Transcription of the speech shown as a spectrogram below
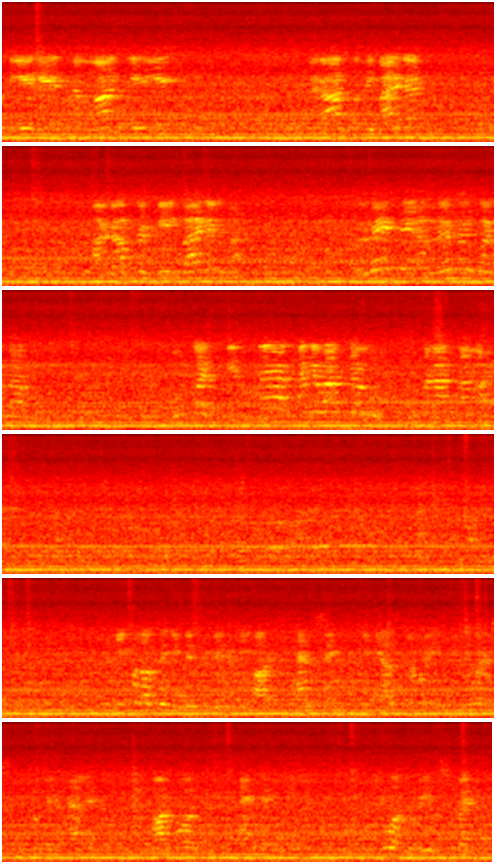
को दिए गए सम्मान के लिए राष्ट्रपति बाइडन और डॉक्टर जी बाइडन का हृदय से अभिनंदन करता हूँ उनका जितना धन्यवाद करूँ उतना कम है of the Indian community are enhancing India's domain towards global talent, hard work, and dedication. You are the real strength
